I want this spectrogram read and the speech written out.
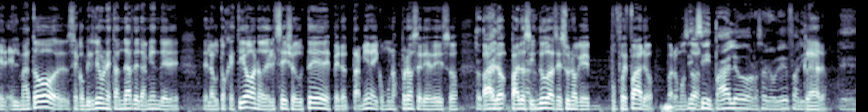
el, el Mató se convirtió en un estandarte también de, de la autogestión o del sello de ustedes, pero también hay como unos próceres de eso. Total, Palo, Palo claro. sin dudas es uno que fue faro para un Sí, montón. sí, Palo, Rosario Blefari. Claro. Eh,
